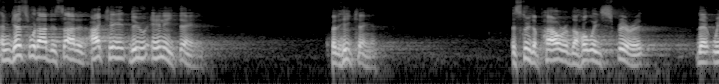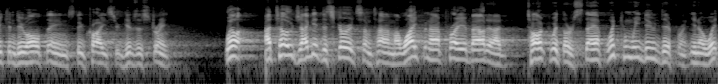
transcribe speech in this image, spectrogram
And guess what I decided? I can't do anything, but He can. It's through the power of the Holy Spirit that we can do all things through Christ who gives us strength. Well, I told you I get discouraged sometimes. My wife and I pray about it. I talked with our staff. What can we do different? You know, what,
